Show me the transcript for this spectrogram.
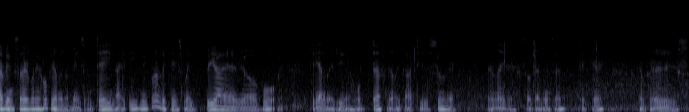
that being said, everybody, I hope you have an amazing day, night, evening, whatever the case may be. I am your boy, the Anime G, and I will definitely talk to you sooner than later. So, that being said, take care and peace.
